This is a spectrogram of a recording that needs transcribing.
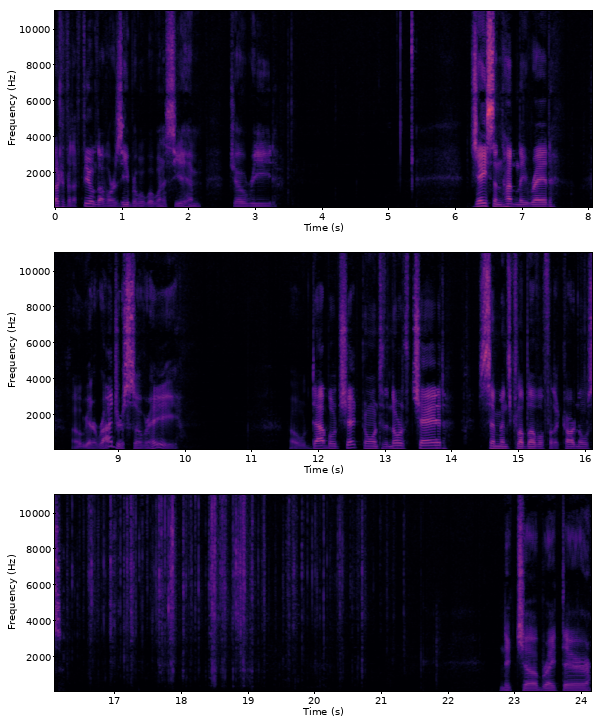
Looking for the field level or zebra. We, want to see him. Joe Reed. Jason Huntley red. Oh, we got a Rodgers silver. Hey. Oh, double check going to the North Chad. Simmons club level for the Cardinals. Nick Chubb right there.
